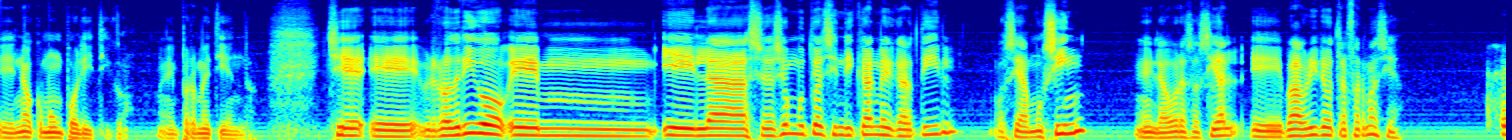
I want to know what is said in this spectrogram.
eh, no como un político, eh, prometiendo. Che, eh, Rodrigo, em, y la Asociación Mutual Sindical Mercantil, o sea, MUSIN, en la obra social, ¿va a abrir otra farmacia? Sí,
